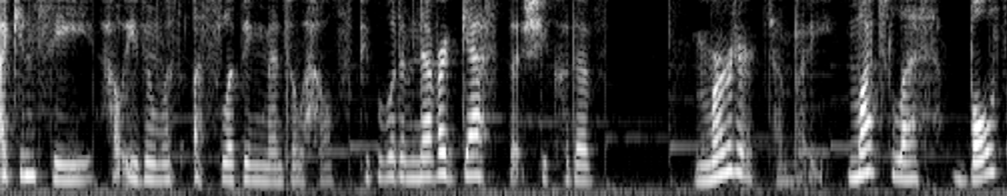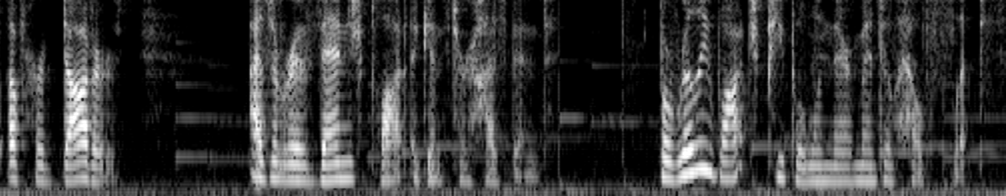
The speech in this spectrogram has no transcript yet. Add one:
I can see how, even with a slipping mental health, people would have never guessed that she could have murdered somebody, much less both of her daughters, as a revenge plot against her husband. But really watch people when their mental health slips.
